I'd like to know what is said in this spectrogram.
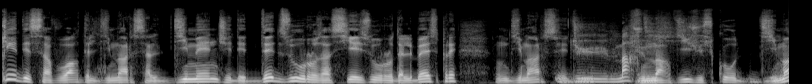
Quai des Savoirs del dimanche al dimanche et des 10 euros à 6 euros del vespre. Donc dimanche c'est du, Du mardi. du mardi jusqu'au dimanche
